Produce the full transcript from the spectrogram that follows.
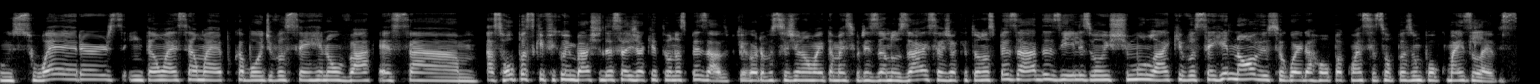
uns sweaters. Então essa é uma época boa de você renovar essa as roupas que ficam embaixo dessas jaquetonas pesadas, porque agora você já não vai estar mais precisando usar essas jaquetonas pesadas e eles vão estimular que você renove o seu guarda-roupa com essas roupas um pouco mais leves.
